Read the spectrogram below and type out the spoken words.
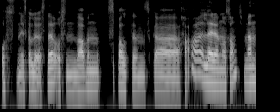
hvordan vi skal løse det, hvordan navn spalten skal ha, eller noe sånt. Men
